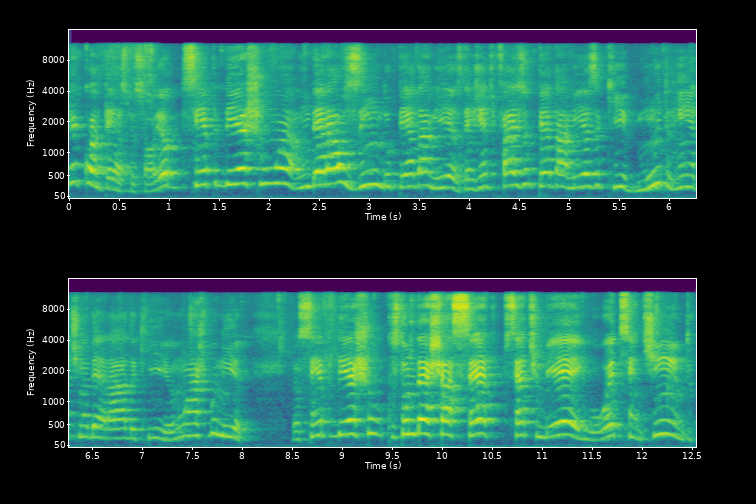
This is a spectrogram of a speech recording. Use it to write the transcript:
que acontece, pessoal? Eu sempre deixo uma, um beiralzinho do pé da mesa. Tem gente que faz o pé da mesa aqui, muito rente na beirada aqui. Eu não acho bonito. Eu sempre deixo, costumo deixar 7,5, 8 centímetros,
